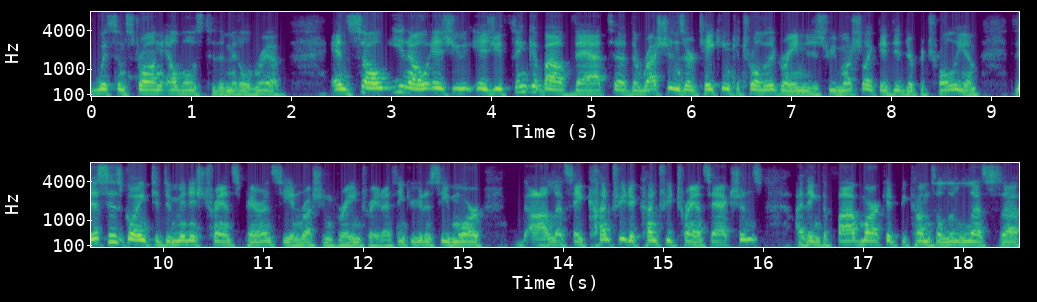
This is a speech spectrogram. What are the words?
with some strong elbows to the middle rib. And so, you know, as you as you think about that, uh, the Russians are taking control of the grain industry, much like they did their petroleum. This is going to diminish transparency in Russian grain trade. I think you're going to see more, uh, let's say, country to country transactions. I think the FOB market becomes a little less, uh,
